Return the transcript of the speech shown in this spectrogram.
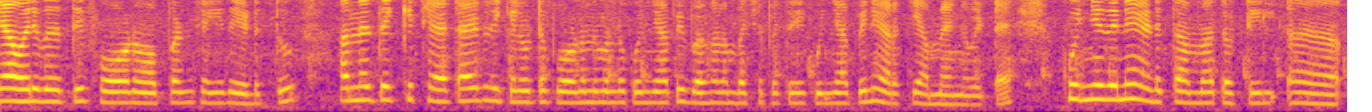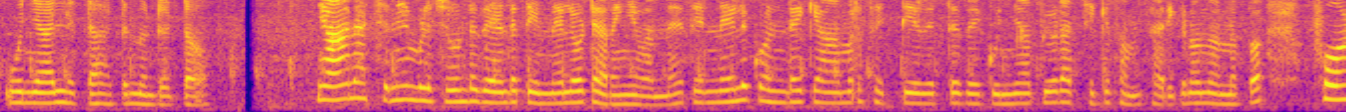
ഞാൻ ഒരു വിധത്തിൽ ഫോൺ ഓപ്പൺ ചെയ്ത് എടുത്തു. അന്നത്തേക്ക് ചേട്ടായിട്ട് ഇരിക്കലോട്ട് പോകണമെന്ന് പറഞ്ഞ് കുഞ്ഞാപ്പി ബഹളം വെച്ചപ്പോഴത്തേക്ക് കുഞ്ഞാപ്പിനെ ഇറക്കി അമ്മ അങ്ങ് വിട്ടെ. കുഞ്ഞിതിനെ എടുത്ത് അമ്മ തൊട്ടിൽ ഊഞ്ഞാലിലിട്ട് ആട്ടുന്നുണ്ട് കേട്ടോ. ഞാൻ അച്ഛനെയും വിളിച്ചുകൊണ്ട് വേണ്ട തിണ്ണയിലോട്ട് ഇറങ്ങി വന്നേ. തിണ്ണയിൽ കൊണ്ട് ക്യാമറ സെറ്റ് ചെയ്തിട്ട് കുഞ്ഞാപ്പിയോട് അച്ഛയ്ക്ക് സംസാരിക്കണമെന്ന് പറഞ്ഞപ്പോൾ ഫോൺ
